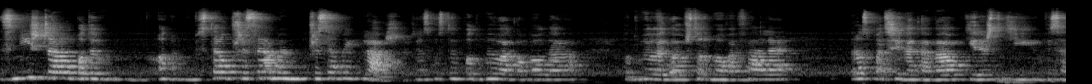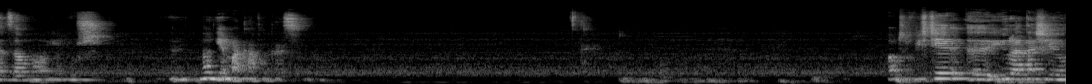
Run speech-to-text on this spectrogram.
zniszczał, potem on stał przy, samym, przy samej plaży. W związku z tym podmyła go woda, podmyły go sztormowe fale, rozpadł się na kawałki, resztki wysadzono i już y, no nie ma kawy Oczywiście y, Jurata się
